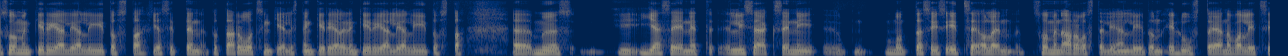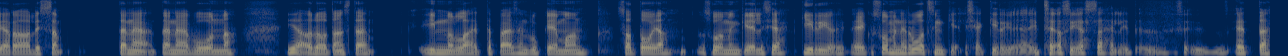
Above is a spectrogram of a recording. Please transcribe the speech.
Suomen kirjailijaliitosta ja sitten tota, ruotsinkielisten kirjailijoiden kirjailijaliitosta myös jäsenet lisäkseni, mutta siis itse olen Suomen arvostelijan liiton edustajana valitsijaraadissa tänä, tänä vuonna ja odotan sitä innolla, että pääsen lukemaan satoja suomenkielisiä kirjoja, ei kun suomen ja ruotsinkielisiä kirjoja itse asiassa. Eli että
